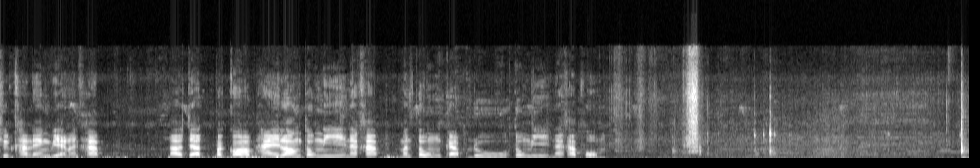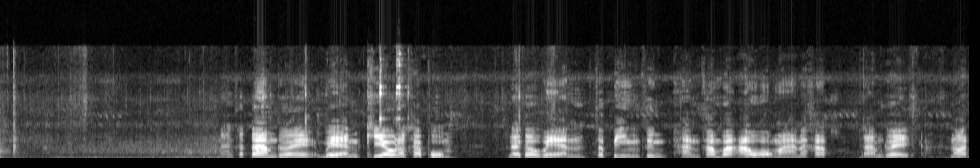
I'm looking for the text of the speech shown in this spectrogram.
ชุดคัดแรงเบี่ยงนะครับ เราจะประกอบให้ร่องตรงนี้นะครับ มันตรงกับรูตรงนี้นะครับผมนั้นก็ตามด้วยแหวนเขี้ยวนะครับผมแล้วก็แหวนสปริงซึ่งหันคำว่าเอาออกมานะครับ ตามด้วยน็อต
